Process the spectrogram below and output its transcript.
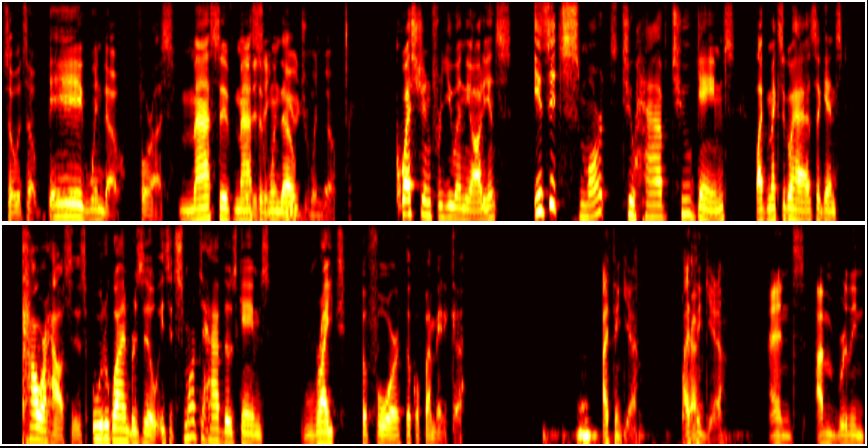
So it's a big window for us. Massive, massive a window Huge window. question for you and the audience is it smart to have two games like mexico has against powerhouses uruguay and brazil is it smart to have those games right before the copa america I think yeah. I think yeah. And I'm really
